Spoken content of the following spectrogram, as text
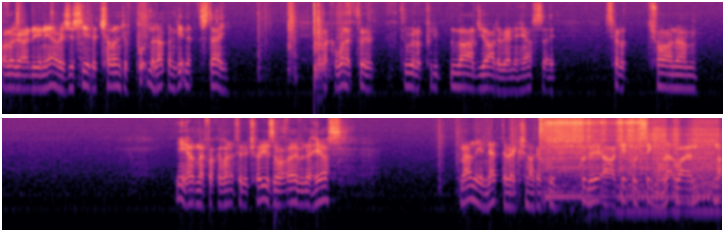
all going to do now is just here the challenge of putting it up and getting it to stay. Like I want it to, we've got a pretty large yard around the house, so just got to try and um, yeah, I don't know if I run it through the trees or over the house. Mainly in that direction I good, good uh, get good signal. That way, not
